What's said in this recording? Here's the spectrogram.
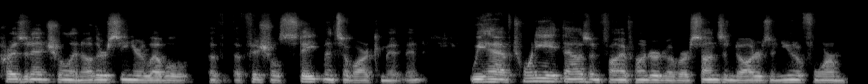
presidential and other senior level of official statements of our commitment. We have 28,500 of our sons and daughters in uniform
